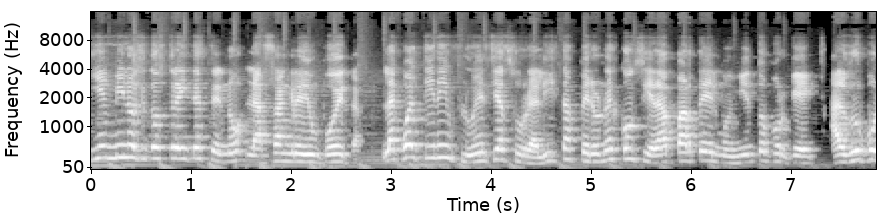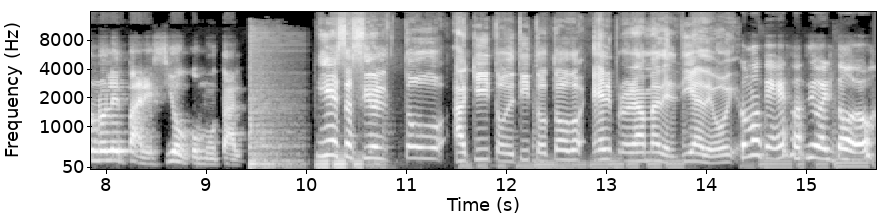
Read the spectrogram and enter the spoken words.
Y en 1930 estrenó La sangre de un poeta, la cual tiene influencias surrealistas, pero no es considerada parte del movimiento porque al grupo no le pareció como tal. Y eso ha sido el todo, aquí, toditito, todo, el programa del día de hoy. ¿Cómo que eso ha sido el todo?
